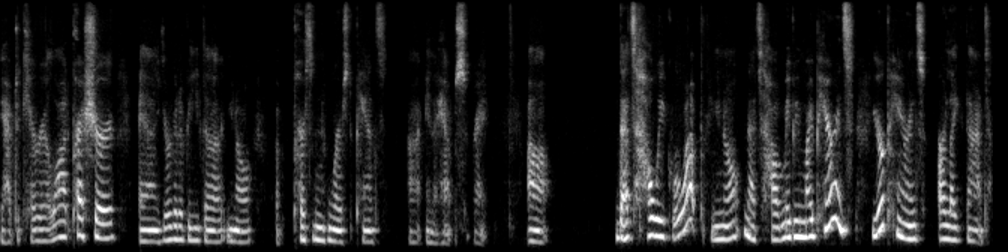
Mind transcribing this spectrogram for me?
You have to carry a lot of pressure, and you're going to be the, you know, a person who wears the pants uh, in the house, right? Uh, that's how we grew up, you know. That's how maybe my parents, your parents are like that.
